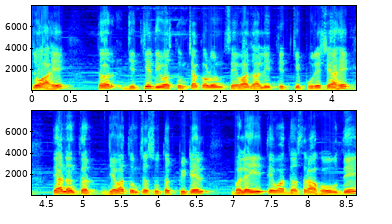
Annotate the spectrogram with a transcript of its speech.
जो आहे तर जितके दिवस तुमच्याकडून सेवा झाली तितकी पुरेशी आहे. त्यानंतर जेव्हा तुमचं सुतक फिटेल भलेही तेव्हा दसरा होऊ दे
